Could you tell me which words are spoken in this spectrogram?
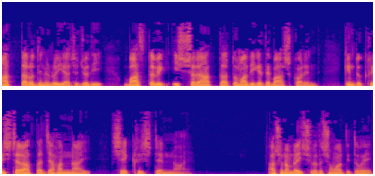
আত্মার অধীনে রইয়াছ যদি বাস্তবিক ঈশ্বরের আত্মা তোমাদিগেতে বাস করেন, কিন্তু খ্রিস্টের আত্মা যাহার নাই, সে খ্রিস্টের নয়। আসুন আমরা ঈশ্বরতে সমর্পিত হয়ে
